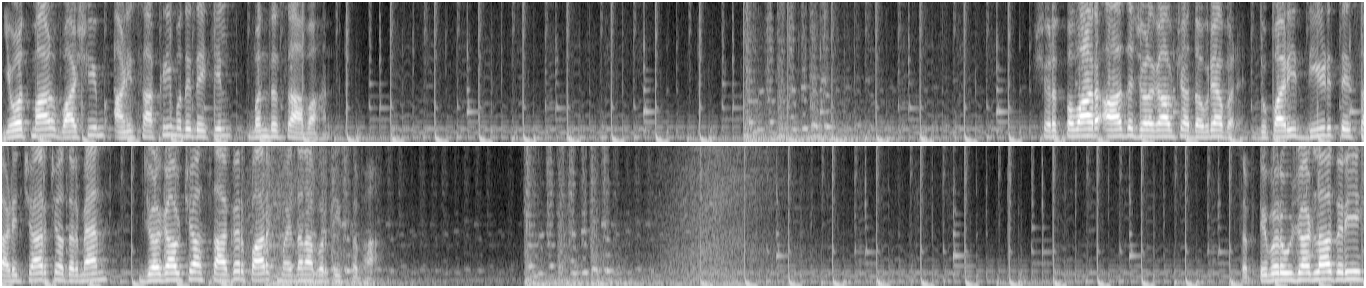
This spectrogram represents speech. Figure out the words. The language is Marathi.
यवतमाळ वाशिम आणि साक्रीमध्ये देखील बंदचं आवाहन. शरद पवार आज जळगावच्या दौऱ्यावर. दुपारी दीड ते साडेचारच्या दरम्यान जळगावच्या सागर पार्क मैदानावरती सभा. सप्टेंबर उजाडला तरी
